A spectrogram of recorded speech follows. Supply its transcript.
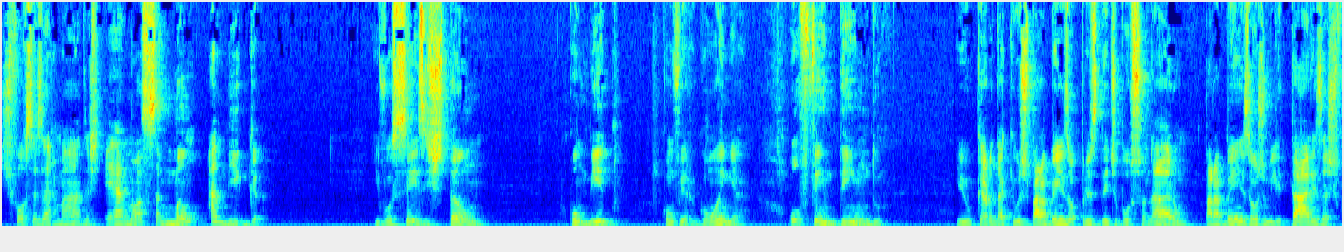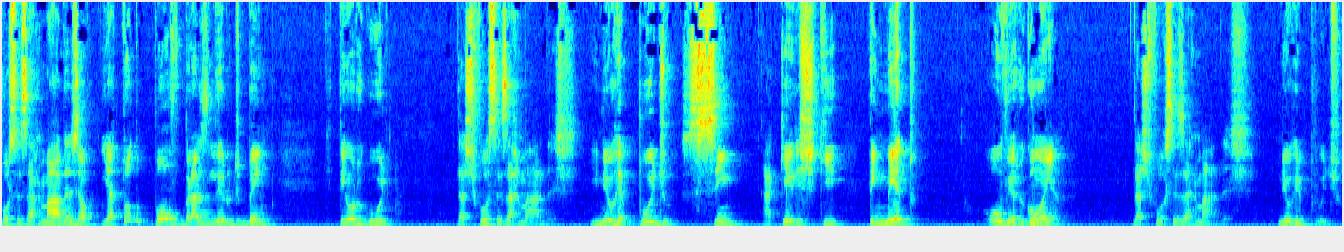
As Forças Armadas. É a nossa mão amiga. E vocês estão com medo, com vergonha, ofendendo Eu quero dar aqui os parabéns ao presidente Bolsonaro, parabéns aos militares, às Forças Armadas e a todo o povo brasileiro de bem que tem orgulho das Forças Armadas. E meu repúdio, sim, àqueles que têm medo ou vergonha das Forças Armadas. Meu repúdio.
